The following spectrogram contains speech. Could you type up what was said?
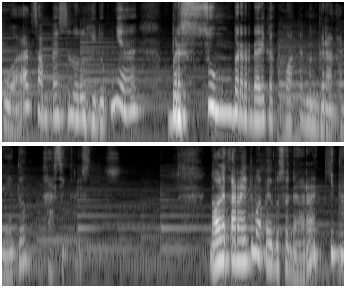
kuat sampai seluruh hidupnya bersumber dari kekuatan menggerakkannya itu kasih Kristus. Nah oleh karena itu Bapak Ibu Saudara kita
